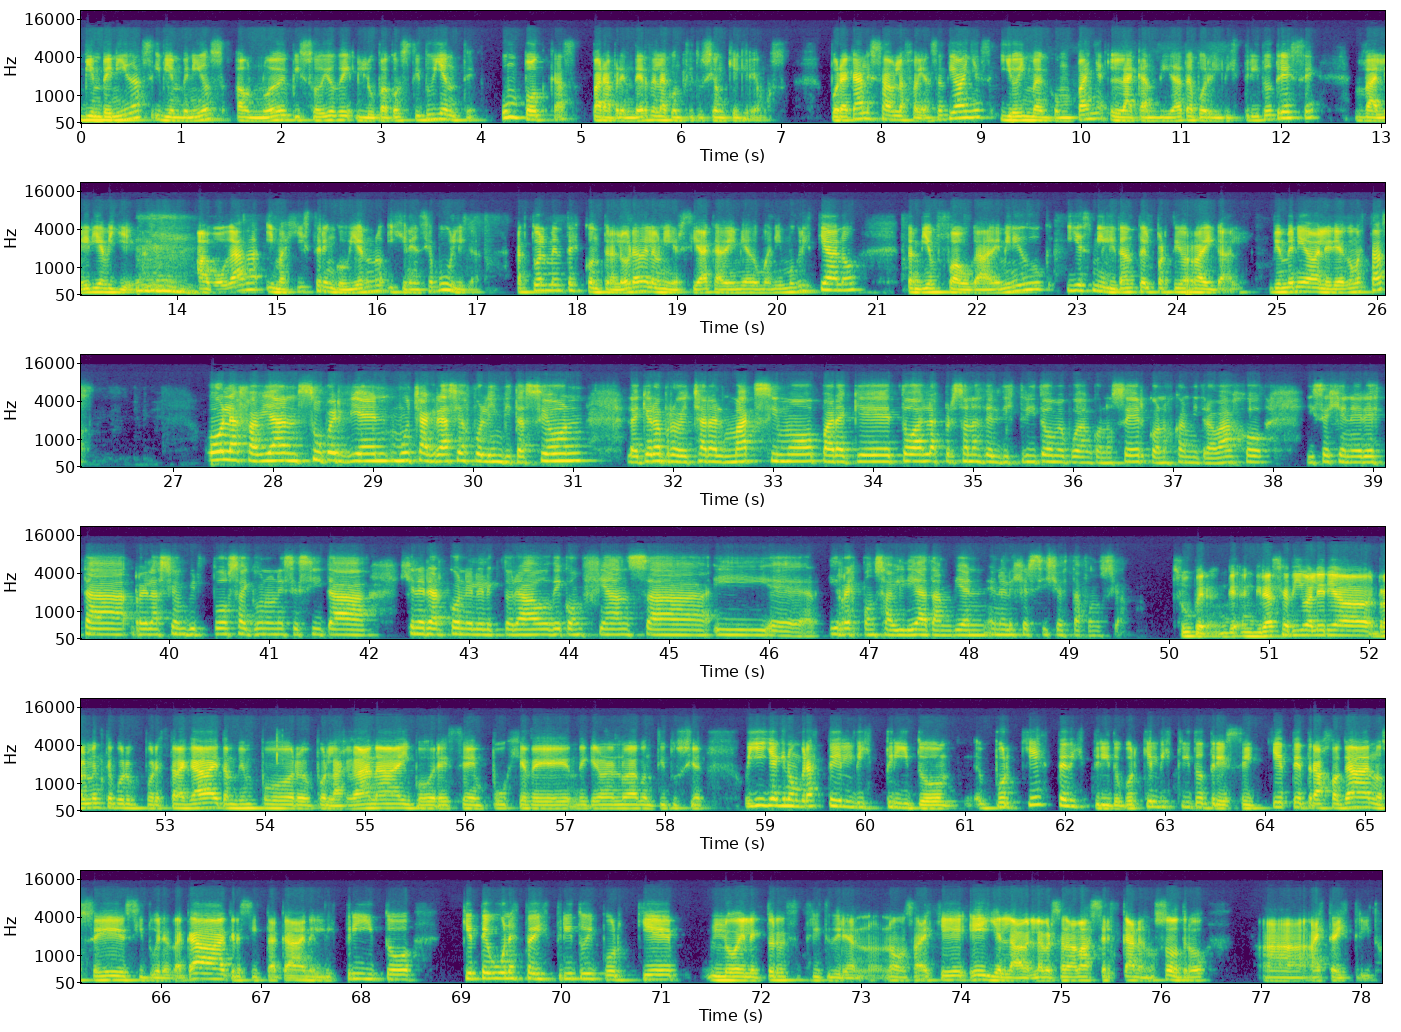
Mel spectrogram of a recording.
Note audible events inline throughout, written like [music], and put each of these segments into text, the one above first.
Bienvenidas y bienvenidos a un nuevo episodio de Lupa Constituyente, un podcast para aprender de la constitución que queremos. Por acá les habla Fabián Santibáñez y hoy me acompaña la candidata por el Distrito 13, Valeria Villegas, [clears throat] abogada y magíster en Gobierno y Gerencia Pública. Actualmente es contralora de la Universidad Academia de Humanismo Cristiano, también fue abogada de Miniduc y es militante del Partido Radical. Bienvenida Valeria, ¿cómo estás? Hola Fabián, súper bien. Muchas gracias por la invitación. La quiero aprovechar al máximo para que todas las personas del distrito me puedan conocer, conozcan mi trabajo y se genere esta relación virtuosa que uno necesita generar con el electorado de confianza y, eh, y responsabilidad también en el ejercicio de esta función. Súper. Gracias a ti, Valeria, realmente por, por estar acá y también por, por, las ganas y por ese empuje de, de crear una nueva constitución. Oye, ya que nombraste el distrito, ¿por qué este distrito? ¿Por qué el distrito 13? ¿Qué te trajo acá? No sé si tú eres de acá, creciste acá en el distrito. ¿Qué te une a este distrito y por qué los electores de este distrito dirían, no, no, sabes que ella es la, la persona más cercana a nosotros, a, a este distrito?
